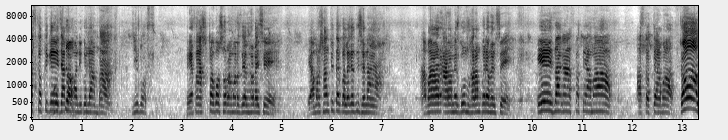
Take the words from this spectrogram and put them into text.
আজকা থেকে এই জায়গা মালিক হইল আমরা। জি বস এ পাঁচটা বছর আমার জেল হারাইছে। এ আমার শান্তি থাকা লেগে দিছে না। আবার আরামের ঘুম হারাম করে ফেলছে। এই জায়গা আজকাতে আমার আজকাতে আমার। চল।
